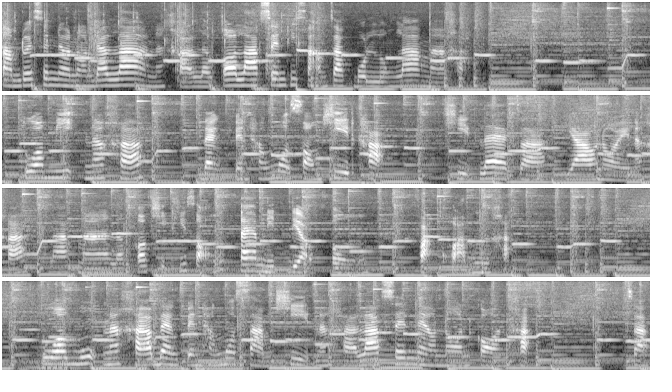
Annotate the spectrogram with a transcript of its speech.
ตามด้วยเส้นแนวนอนด้านล่างนะคะ แล้วก็ลากเส้นที่ 3 จากบนลงล่างมาค่ะ ตัวมินะคะ แบ่งเป็นทั้งหมด 2 ขีดค่ะ ขีดแรกจะยาวหน่อยนะคะ ลากมาแล้วก็ขีดที่ 2 แต้มนิดเดียวตรงฝั่งขวามือค่ะ ตัวมุนะคะแบ่งเป็นทั้งหมด 3 ขีดนะคะ ลากเส้นแนวนอนก่อนค่ะ จาก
